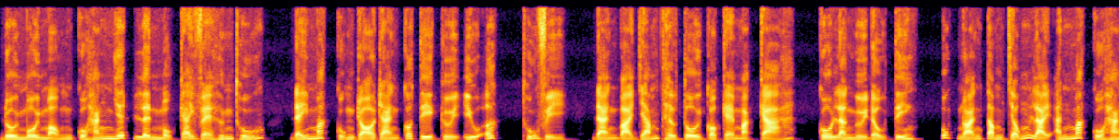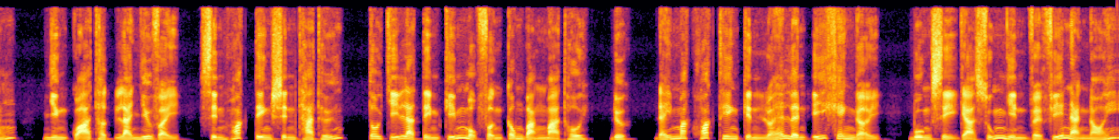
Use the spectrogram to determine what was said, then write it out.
đôi môi mỏng của hắn nhếch lên một cái vẻ hứng thú, đáy mắt cũng rõ ràng có tia cười yếu ớt, thú vị, đàn bà dám theo tôi có kè mặt cả, cô là người đầu tiên. Úc Noãn Tâm chống lại ánh mắt của hắn, nhưng quả thật là như vậy, xin Hoắc tiên sinh tha thứ, tôi chỉ là tìm kiếm một phần công bằng mà thôi, được, đáy mắt Hoắc Thiên Kình lóe lên ý khen ngợi, buông xì gà xuống nhìn về phía nàng nói,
